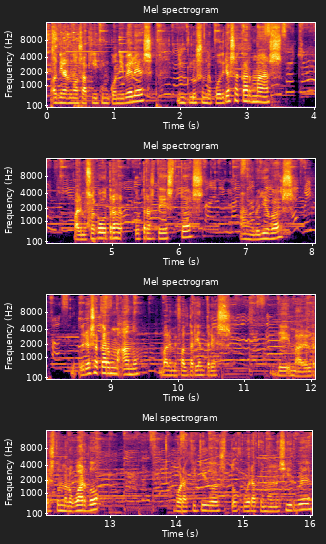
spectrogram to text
Vamos a tirarnos aquí cinco niveles. Incluso me podría sacar más. Vale, me saco otras, otras de estas. Ah, me lo llevas. Me podría sacar más... Ah, no. Vale, me faltarían tres. De... Vale, el resto me lo guardo. Por aquí tiro esto fuera que no me sirve.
